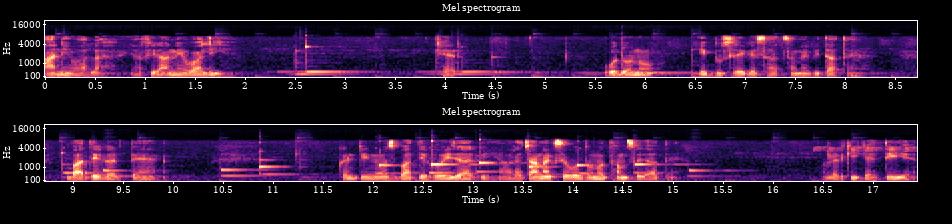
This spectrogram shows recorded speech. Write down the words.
आने वाला है या फिर आने वाली है। खैर, वो दोनों एक दूसरे के साथ समय बिताते हैं, बातें करते हैं कंटिन्यूस बातें हो ही जा रही हैं और अचानक से वो दोनों थम से जाते हैं। और लड़की कहती है,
